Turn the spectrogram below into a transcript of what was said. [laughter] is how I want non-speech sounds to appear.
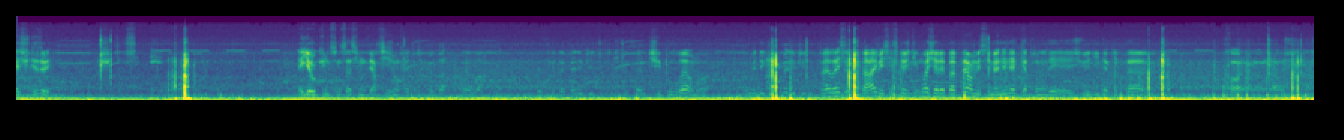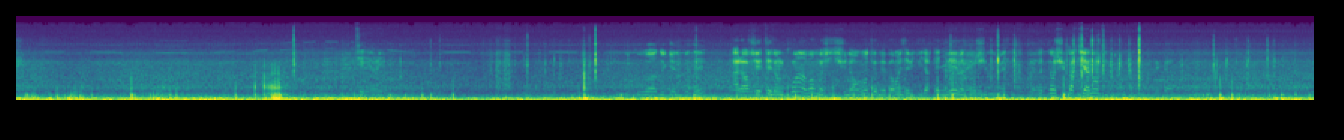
Ouais, je suis désolé. Putain, c'est énorme. Et y a aucune sensation de vertige en fait. Tu peux pas l'avoir. Parce que t'as pas les pieds qui touchent le sol. Je suis couvreur moi. Non, mais dès que t'as pas les pieds Ouais, ouais, c'est pareil, mais c'est ce que je dis. Moi j'avais pas peur, mais c'est ma nénette qui appréhendait. Et je lui ai dit, t'inquiète pas. euh. Oh là là là là. j'ai- Terrible. Couvreur de quel côté Alors j'étais dans le coin avant, moi je suis normand, toi mes parents ils habitent Villers-Canivet, maintenant je suis, Il m'a dit tout à l'heure. maintenant je suis parti à Nantes. D'accord.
